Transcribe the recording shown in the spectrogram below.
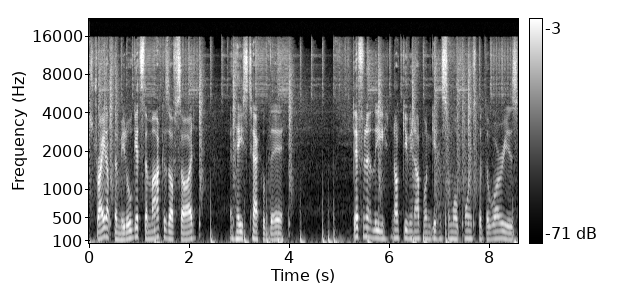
straight up the middle, gets the markers offside, and he's tackled there. Definitely not giving up on getting some more points, but the Warriors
